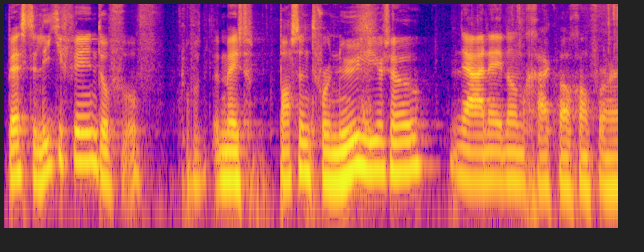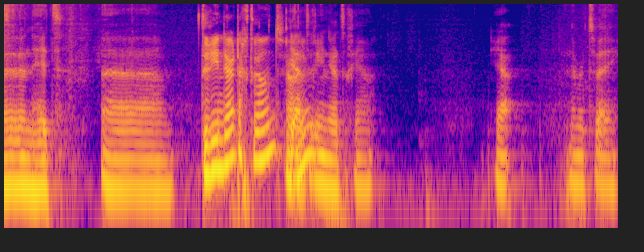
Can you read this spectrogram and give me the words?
beste liedje vindt of, of, of, het meest passend voor nu hier zo? Ja, nee, dan ga ik wel gewoon voor hun hit. 33 trouwens? Ja, 33, ja. Ja, nummer 2.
